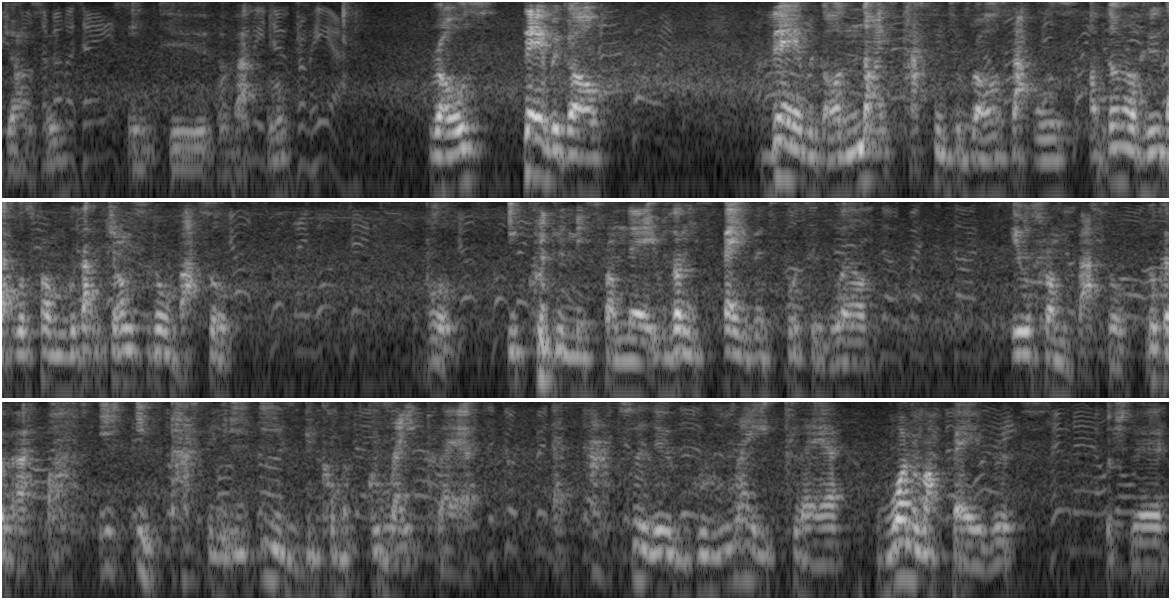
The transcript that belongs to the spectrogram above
Johnson into Vassell. Rolls. There we go. There we go. Nice passing to Rolls. That was. I don't know who that was from. Was that Johnson or Vassell? But he couldn't miss from there. It was on his favoured foot as well. It was from Vassell. Look at that. Oh, he, he's passing. He, he's become a great player. An absolute great player. One of my favourites. Push there.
